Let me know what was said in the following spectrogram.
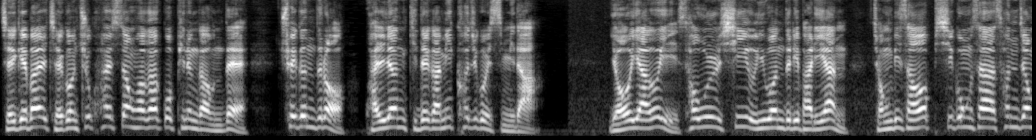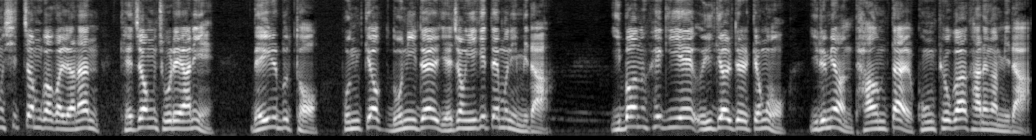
재개발 재건축 활성화가 꼽히는 가운데 최근 들어 관련 기대감이 커지고 있습니다. 여야의 서울시 의원들이 발의한 정비사업 시공사 선정 시점과 관련한 개정 조례안이 내일부터 본격 논의될 예정이기 때문입니다. 이번 회기에 의결될 경우 이르면 다음 달 공표가 가능합니다.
